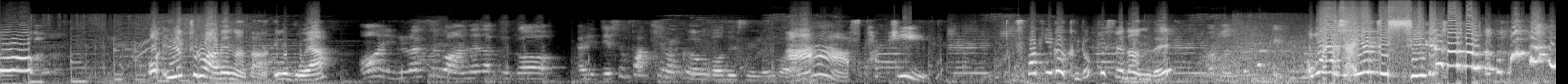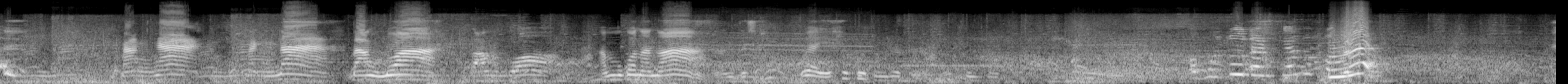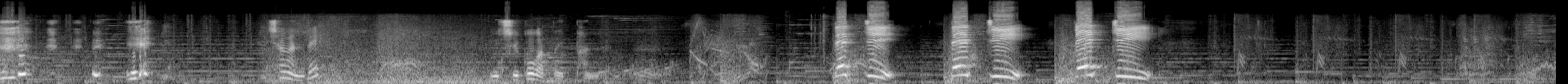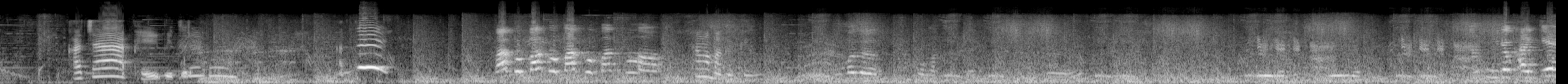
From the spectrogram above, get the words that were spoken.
어 일렉트로 아레나다 이거 뭐야? 어 일렉트로 안에다 그거 알지 스파키랑 그런 거 넣을 수 있는 거야 아 스파키 스파키가 그렇게 세다는데? 맞아 스파키 어 뭐야 자이언트 씨 망나 망나 망놔 망과 아무거나 놔 라는 뜻이 뭐야 얘 해골 동료들 동료 아잘 깨졌어 왜? 이상한데? 이거 질것 같다 이 판은 뗐지! 뗐지! 뗐지! 가자 베이비 드래곤. 안돼! 마커 마커 마커 마커. 상아 막을게요. 막을 것 같은데 난 공격할게.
